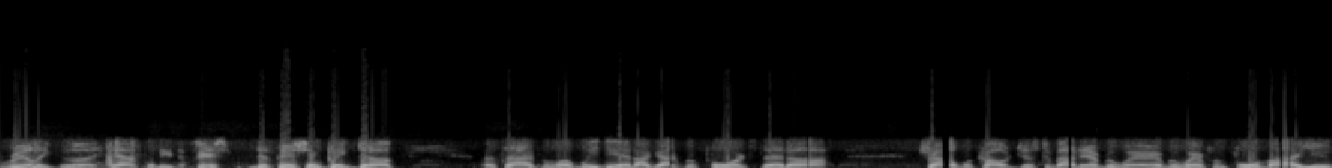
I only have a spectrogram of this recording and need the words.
really good. Yesterday the fish the fishing picked up. Aside from what we did, I got reports that uh, trout were caught just about everywhere, everywhere from Four Bayou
